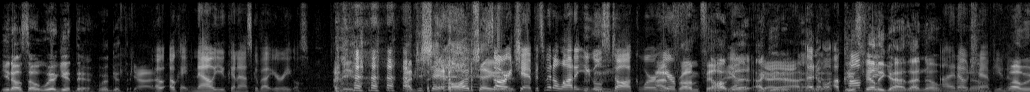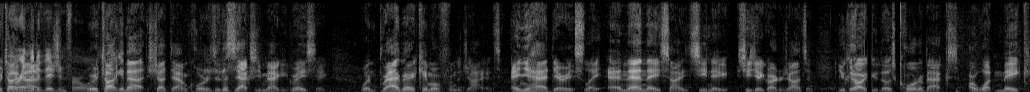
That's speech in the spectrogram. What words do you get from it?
you know, so we'll get there. We'll get there. God. Oh, okay, now you can ask about your Eagles. I mean, I'm just saying. All I'm saying Sorry, is, champ. It's been a lot of Eagles talk. We're I'm here. from Philly. All good. I get it. Yeah. I An- get it. a These Philly guys, I know. I know, champ. You know. Well, we were talking You're in the about- division for a while. We were talking about shutdown corners. and This is actually Maggie Gray's take. When Bradberry came over from the Giants, and you had Darius Slay, and then they signed C.J. Gardner Johnson, you could argue those cornerbacks are what make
